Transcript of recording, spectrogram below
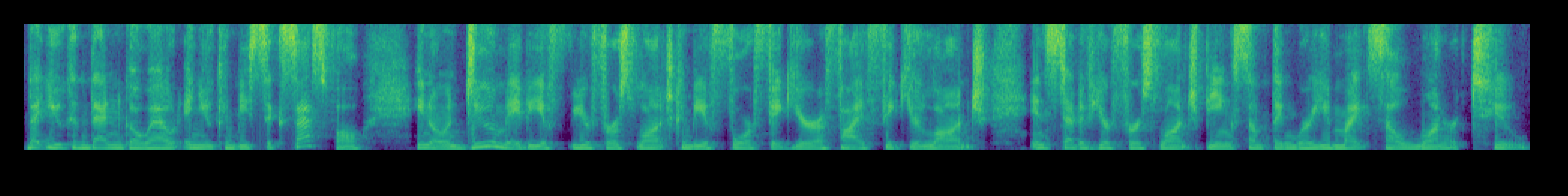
that you can then go out and you can be successful, you know, and do maybe your first launch can be a four figure, a five figure launch instead of your first launch being something where you might sell one or two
